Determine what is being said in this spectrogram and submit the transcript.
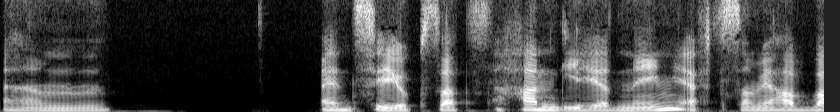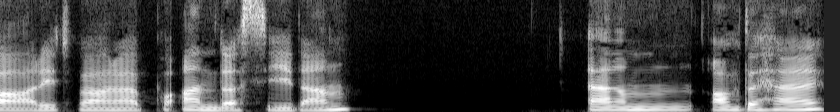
um, en C-uppsatshandledning eftersom jag har varit bara på andra sidan um, av det här.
